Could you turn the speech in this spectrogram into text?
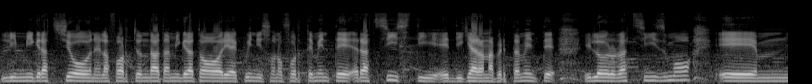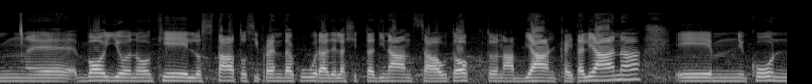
l'immigrazione, la forte ondata migratoria e quindi sono fortemente razzisti e dichiarano apertamente il loro razzismo e mh, eh, vogliono che lo Stato si prenda cura della cittadinanza autoctona bianca italiana e mh, con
